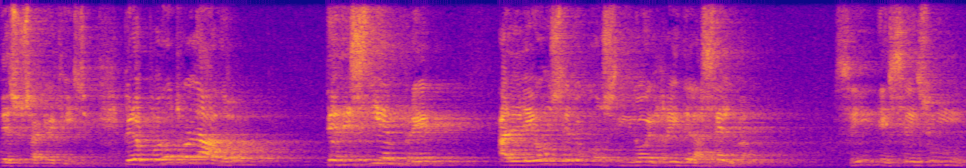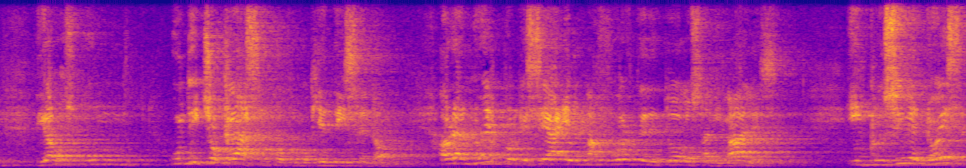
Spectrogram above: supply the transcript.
de su sacrificio. Pero por otro lado, desde siempre al león se lo consideró el rey de la selva. ¿sí? Ese es un, digamos, un un dicho clásico, como quien dice, ¿no? Ahora, no es porque sea el más fuerte de todos los animales, inclusive no es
